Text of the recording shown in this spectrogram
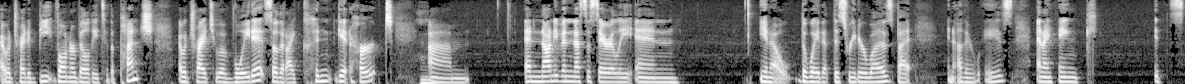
I would try to beat vulnerability to the punch. I would try to avoid it so that I couldn't get hurt. Um, and not even necessarily in, you know, the way that this reader was, but in other ways. And I think it's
